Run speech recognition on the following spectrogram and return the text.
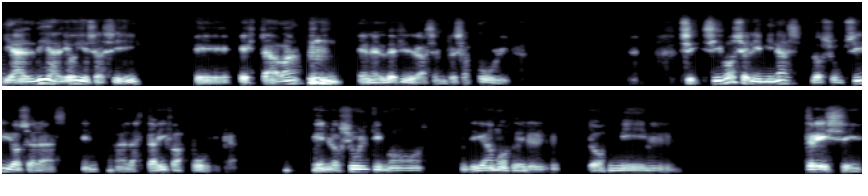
y al día de hoy es así, eh, estaba en el déficit de las empresas públicas. Si, vos eliminás los subsidios a las, a las tarifas públicas en los últimos, digamos, del 2013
